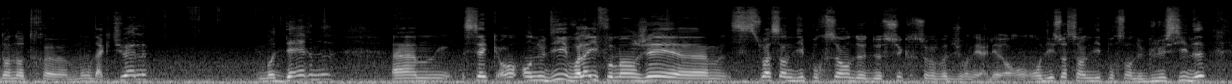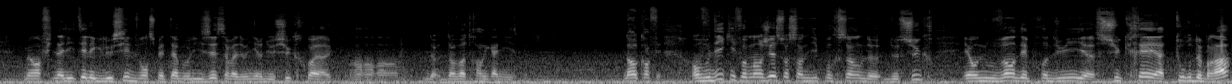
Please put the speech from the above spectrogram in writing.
dans notre monde actuel, moderne, euh, c'est qu'on nous dit, voilà, il faut manger 70% euh, de, sucre sur votre journée. on, dit 70% de glucides, mais en finalité, les glucides vont se métaboliser, ça va devenir du sucre dans votre organisme. Donc on vous dit qu'il faut manger 70% de, sucre et on nous vend des produits euh, sucrés à tour de bras.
